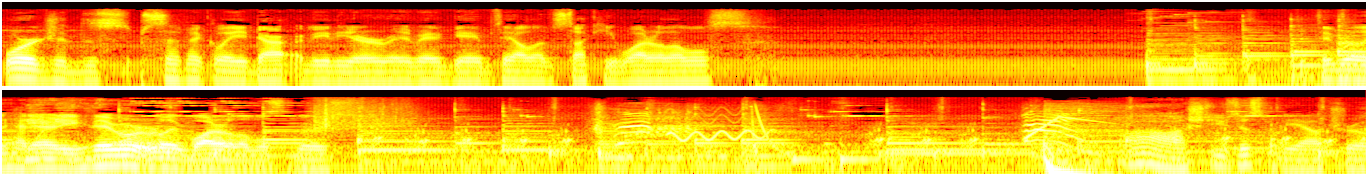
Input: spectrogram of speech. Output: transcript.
Origins, specifically, not any of your Rayman games, they all have sucky water levels. If they really had any, they weren't really water levels in those. Ah, I should use this for the outro.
